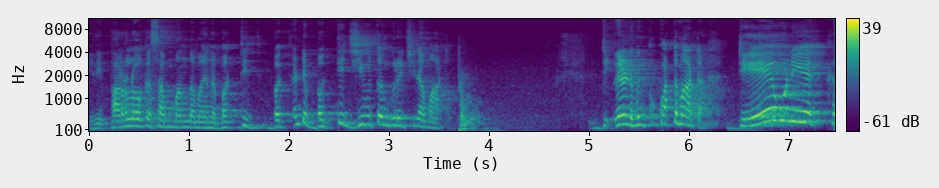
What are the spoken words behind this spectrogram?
ఇది పరలోక సంబంధమైన భక్తి భక్తి అంటే భక్తి జీవితం గురించిన మాట. వినండి ఇంకో కొత్త మాట. దేవుని యొక్క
